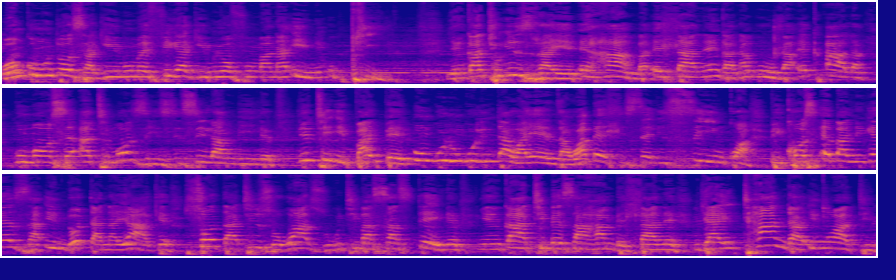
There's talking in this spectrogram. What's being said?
wonke umuntu oza kimi uma efika kimi uyofumana ini ukuphila. Yenkathi uIsrael ehamba ehlane enganakudla ekhala kuMose athi Moses silambile. Lithi iBhayibheli uNkulunkulu into awayenza wabehlisela isinkwa because ebanikeza indodana yakhe so that izokwazi ukuthi ba sustain ngenkathi besahamba ehlane. Ngiyayithanda incwadi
